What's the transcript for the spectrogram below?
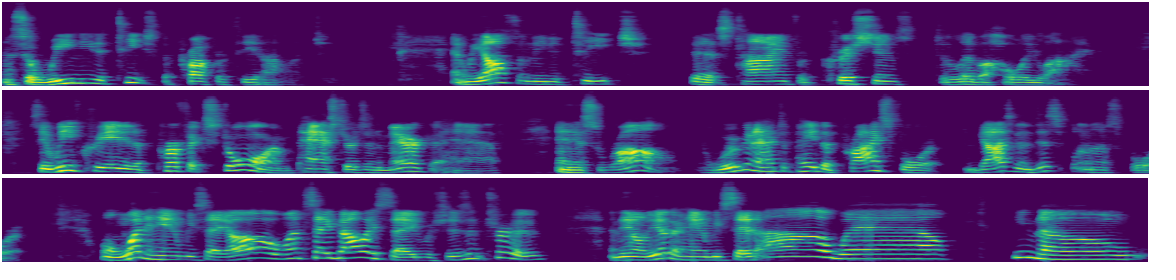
And so we need to teach the proper theology. And we also need to teach that it's time for Christians to live a holy life. See, we've created a perfect storm, pastors in America have, and it's wrong. And we're going to have to pay the price for it. And God's going to discipline us for it. On one hand, we say, oh, once saved, always saved, which isn't true. And then on the other hand, we said, oh, well, you know,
